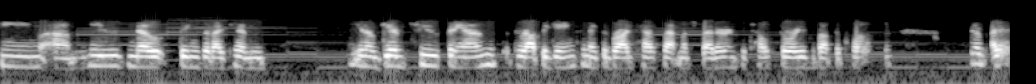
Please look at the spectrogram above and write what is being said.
team, um, news, notes, things that I can, you know, give to fans throughout the game to make the broadcast that much better and to tell stories about the club. You know, I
